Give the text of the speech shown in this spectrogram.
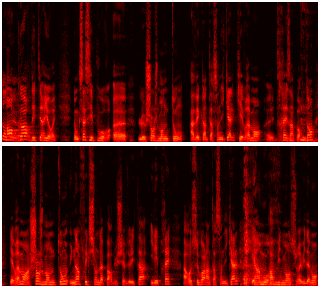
Encore, détériorées. Donc ça c'est pour le changement changement de ton avec l'intersyndicale qui est vraiment euh, très important. Il y a vraiment un changement de ton, une inflexion de la part du chef de l'État. Il est prêt à recevoir l'intersyndicale. Et un mot rapidement sur évidemment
